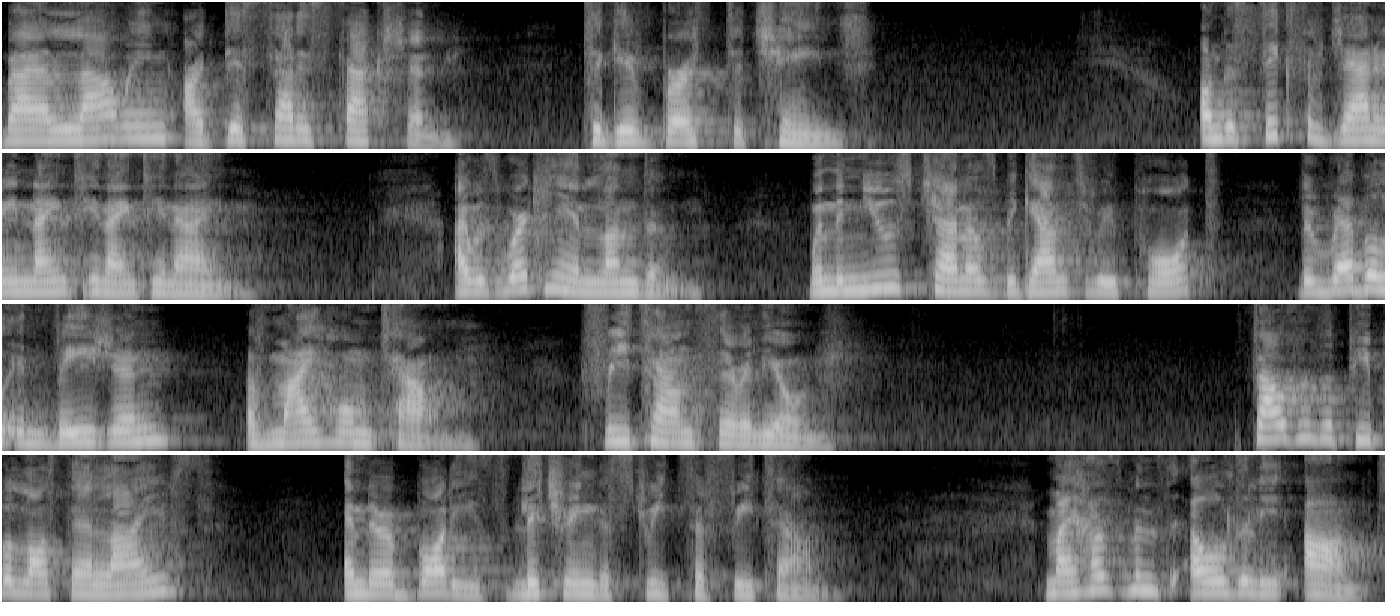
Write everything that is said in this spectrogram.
by allowing our dissatisfaction to give birth to change. On the 6th of January 1999, I was working in London when the news channels began to report the rebel invasion of my hometown, Freetown, Sierra Leone. Thousands of people lost their lives, and there are bodies littering the streets of Freetown. My husband's elderly aunt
